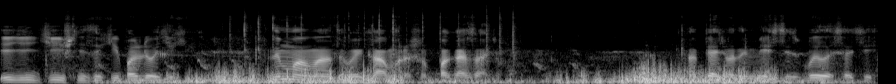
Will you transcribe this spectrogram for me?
ідентичні такі польотики. Нема в мене такої камери, щоб показати. Опять вони вместе збилися ті.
